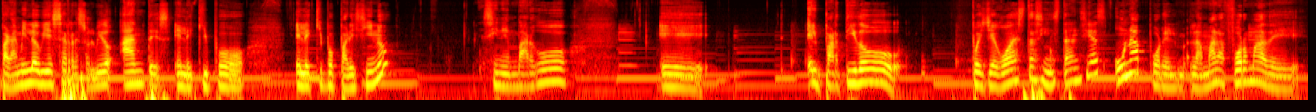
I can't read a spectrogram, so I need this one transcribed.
Para mí lo hubiese resolvido antes el equipo el equipo parisino. Sin embargo, eh, el partido pues llegó a estas instancias. Una por la mala forma de,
